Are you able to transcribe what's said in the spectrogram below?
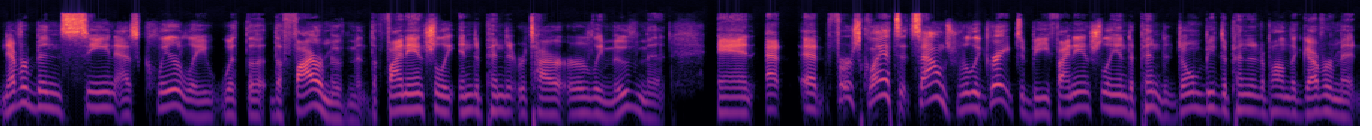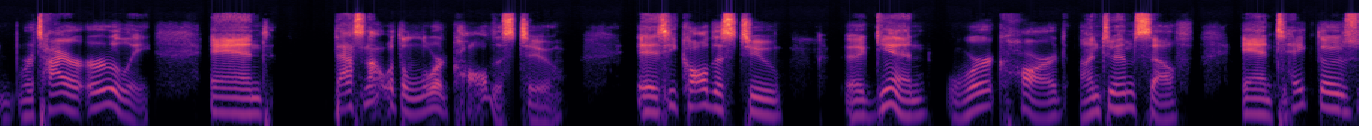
never been seen as clearly with the the fire movement, the financially independent retire early movement. And at at first glance, it sounds really great to be financially independent. Don't be dependent upon the government. Retire early. And that's not what the Lord called us to. Is he called us to again work hard unto himself and take those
